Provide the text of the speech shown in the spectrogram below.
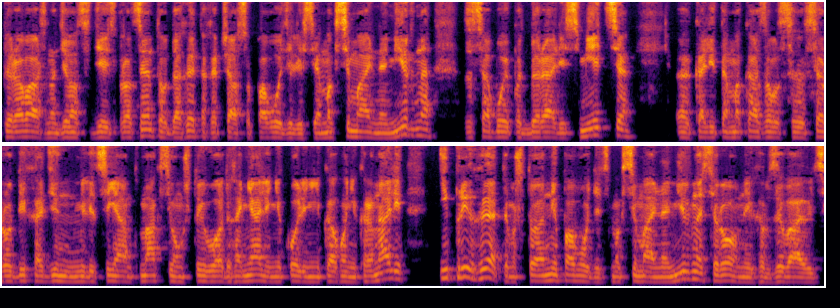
пераважна 99 процентаў да гэтага часу паводзіліся максімальна мірна за сабой падбіралі смецце. Калі там аказваўся сярод іх адзін міліцыянт максімум што его адганялі ніколі нікаго не краналі. І пры гэтым што яны паводзяць максімальна мірна роўна іх абзываюць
